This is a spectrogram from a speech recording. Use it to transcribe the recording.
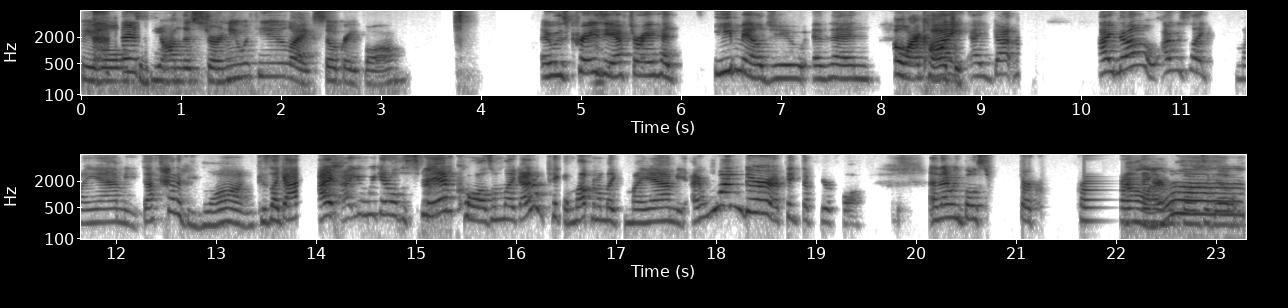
be able to be on this journey with you. Like so grateful. It was crazy after I had emailed you and then oh I called I, you. I got I know. I was like, Miami, that's gotta be Juan. Cause like I, I I we get all the spam calls. I'm like, I don't pick them up and I'm like, Miami. I wonder I picked up your call. And then we both start crying Oh, phone together.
